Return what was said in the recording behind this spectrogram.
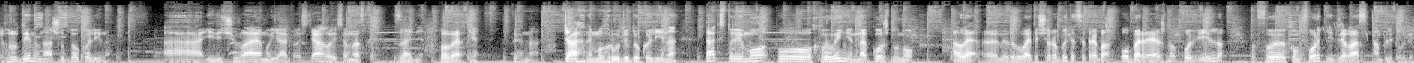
грудину нашу до коліна. А, і відчуваємо, як розтягується у нас задня поверхня стегна. Тягнемо груди до коліна. Так стоїмо по хвилині на кожну ногу. Але е, не забувайте, що робити це треба обережно, повільно, в комфортній для вас амплітуді.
